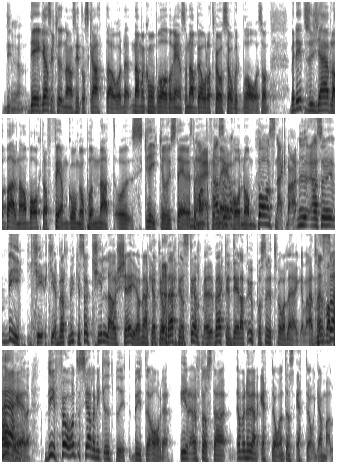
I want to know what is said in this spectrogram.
Det, Ja. det är ganska kul när han sitter och skrattar och när man kommer bra överens och när båda två sovit bra och sånt. Men det är inte så jävla ball när han vaknar fem gånger på en natt och skriker hysteriskt om man inte får alltså, ner honom. Barnsnack va? Nu, alltså, vi det har varit mycket så killar och tjejer. Jag märker att jag verkligen ställt verkligen delat upp oss nu i två läger. Va? Men så här behöver- är det. Vi får inte så jävla mycket utbyte av det. I den första, ja men nu är han ett år, inte ens ett år gammal.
